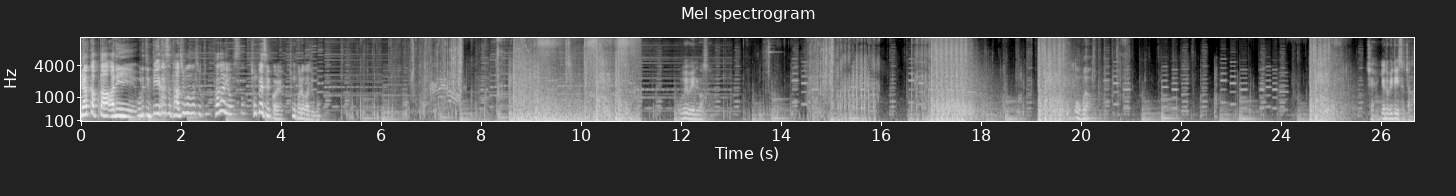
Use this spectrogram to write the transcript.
개 아깝다. 아니 우리 팀 B 가서 다 죽어가지고 다날이 없어. 총 뺐을 걸. 총 버려가지고. 왜왜 일로 왔어? 어 뭐야? 쟤 얘도 미드 있었잖아.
